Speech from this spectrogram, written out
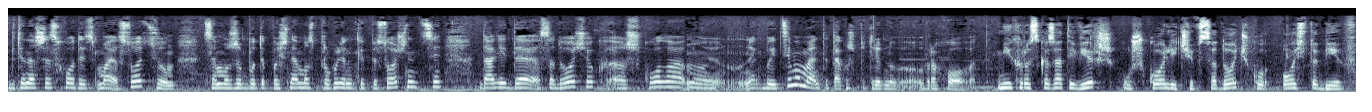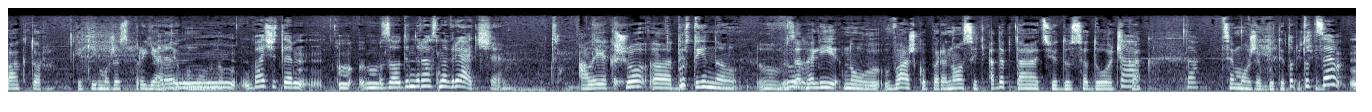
Дитина ще сходить, має соціум. Це може бути почнемо з прогулянки пісочниці, далі йде садочок, е, школа. Ну якби і ці моменти також потрібно враховувати. Міг розказати вірш у школі чи в садочку. Ось тобі фактор, який може сприяти Ем, умовно. Бачите, за один раз навряд чи. Але якщо е, дитина е, взагалі ну важко переносить адаптацію до садочка, Так, так. це може бути Тобто, причиною. це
